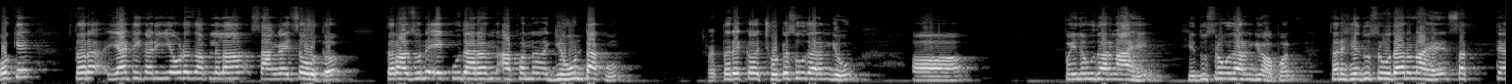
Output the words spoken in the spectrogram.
ओके? तर या ठिकाणी एवढंच आपल्याला सांगायचं होतं. तर अजून एक उदाहरण आपण घेऊन टाकू. तर एक छोटस उदाहरण घेऊ. पहिलं उदाहरण आहे. हे दुसरं उदाहरण घेऊ आपण. तर हे दुसरं उदाहरण आहे सत्या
